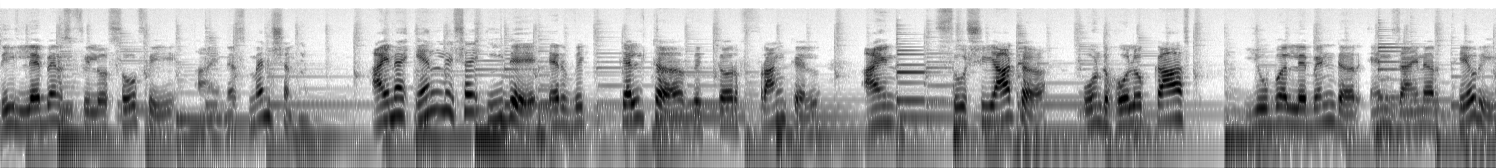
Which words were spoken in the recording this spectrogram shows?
die Lebensphilosophie eines Menschen? Eine ähnliche Idee entwickelte Viktor Frankl, ein Psychiater und Holocaust-Überlebender in seiner Theorie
